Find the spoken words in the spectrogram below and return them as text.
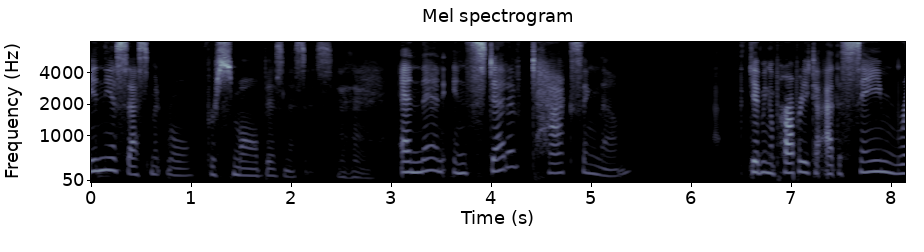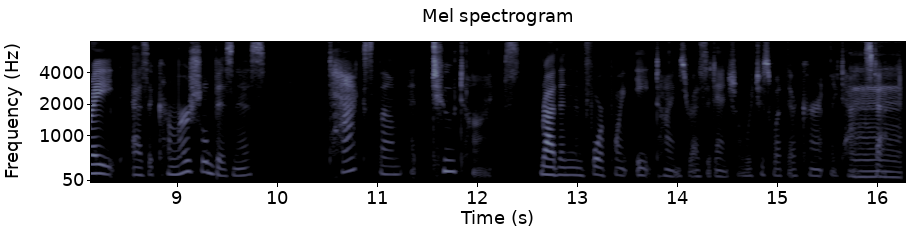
in the assessment roll for small businesses? Mm-hmm. And then instead of taxing them giving a property to at the same rate as a commercial business, tax them at two times rather than 4.8 times residential, which is what they're currently taxed at. Mm.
